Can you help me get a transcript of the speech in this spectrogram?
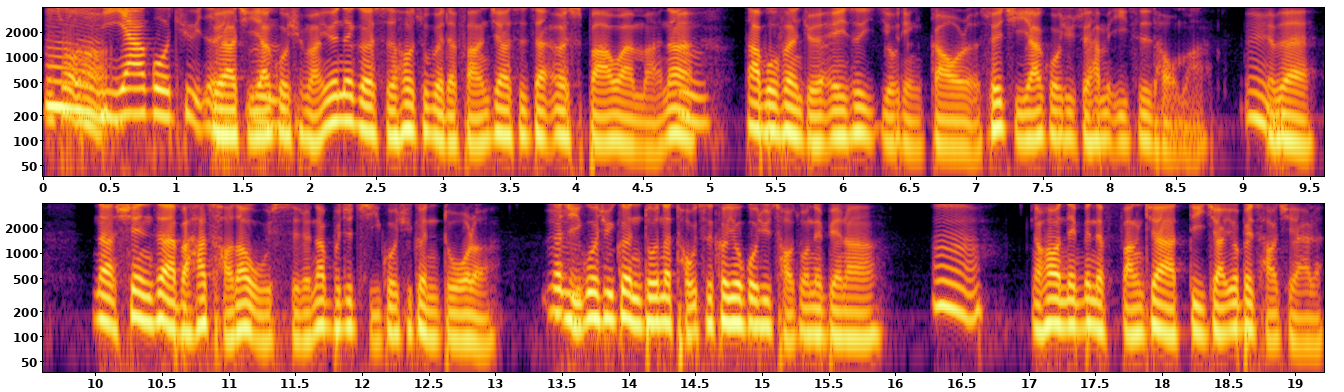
没错，嗯。挤压过去的，对啊，挤压过去嘛，因为那个时候竹北的房价是在二十八万嘛，那嗯大部分觉得，诶，这有点高了，所以挤压过去，所以他们一字头嘛，嗯对不？对？那现在把它炒到五十了，那不就挤过去更多了？嗯那挤过去更多，那投资客又过去炒作那边啦、嗯然后那边的房价地价又被炒起来了，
